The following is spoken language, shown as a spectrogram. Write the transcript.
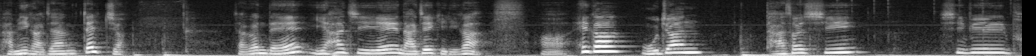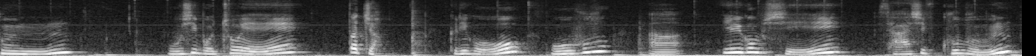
밤이 가장 짧죠. 자, 그런데 이 하지의 낮의 길이가 어, 해가 오전 5시 11분 55초에 떴죠. 그리고 오후 어, 7시 49분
